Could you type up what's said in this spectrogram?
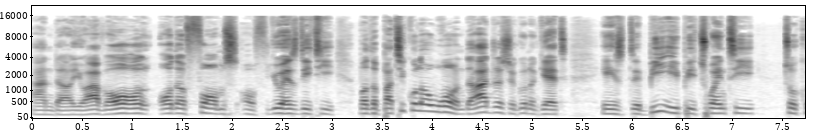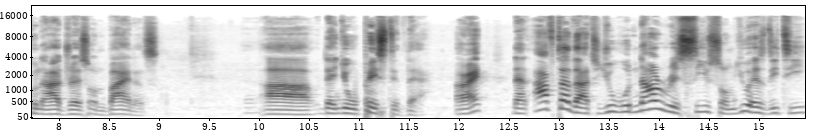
and uh, you have all other forms of USDT. But the particular one, the address you're going to get is the BEP20 token address on Binance. Uh, then you will paste it there. All right. Then after that, you would now receive some USDT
